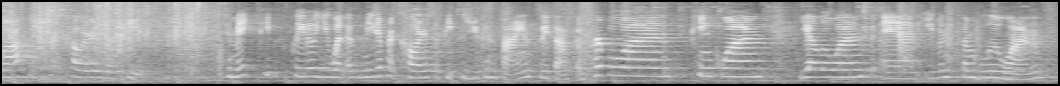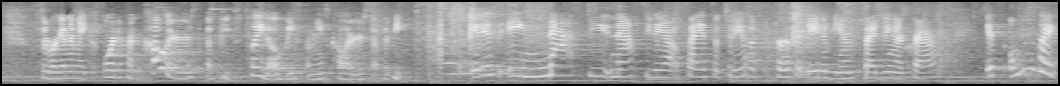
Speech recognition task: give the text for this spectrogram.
lots of different colors of peeps. To make peeps Play-Doh, you want as many different colors of peeps as you can find. So we found some purple ones, pink ones, yellow ones, and even some blue ones. So we're gonna make four different colors of Peeps Play-Doh based on these colors of the Peeps. It is a nasty, nasty day outside, so today is a perfect day to be inside doing a craft. It's only like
